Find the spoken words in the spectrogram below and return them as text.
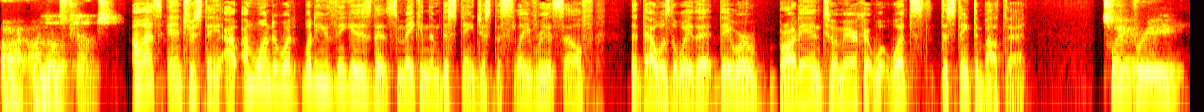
uh, on those terms. Oh, that's interesting. I, I wonder what what do you think is that's making them distinct? Just the slavery itself, that that was the way that they were brought into America. What, what's distinct about that? Slavery,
